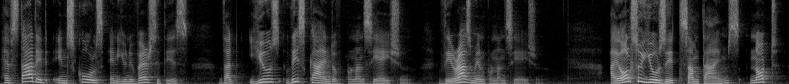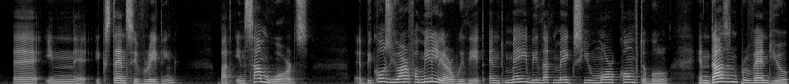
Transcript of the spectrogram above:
have studied in schools and universities that use this kind of pronunciation, the Erasmian pronunciation. I also use it sometimes, not uh, in uh, extensive reading, but in some words, uh, because you are familiar with it, and maybe that makes you more comfortable and doesn't prevent you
